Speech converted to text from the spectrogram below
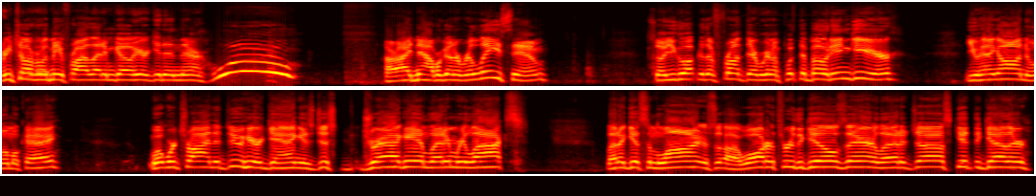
Reach over with me before I let him go here. Get in there. Woo! All right, now we're gonna release him. So you go up to the front there. We're gonna put the boat in gear. You hang on to him, okay? What we're trying to do here, gang, is just drag him, let him relax. Let it get some line, uh, water through the gills there. Let it just get together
